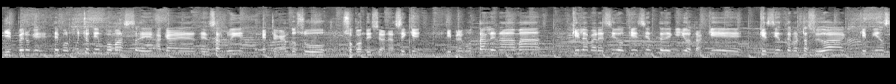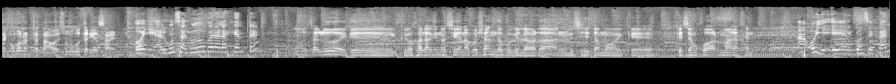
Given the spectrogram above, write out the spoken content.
y espero que esté por mucho tiempo más eh, acá en, en San Luis entregando su, su condición. Así que, y preguntarle nada más qué le ha parecido, qué siente de Quillota, qué, qué siente nuestra ciudad, qué piensa, cómo lo han tratado. Eso me gustaría saber. Oye, ¿algún saludo para la gente? No, un saludo y que, que ojalá que nos sigan apoyando porque la verdad lo necesitamos y que, que sea un jugador más la gente. Ah, oye, eh, el concejal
